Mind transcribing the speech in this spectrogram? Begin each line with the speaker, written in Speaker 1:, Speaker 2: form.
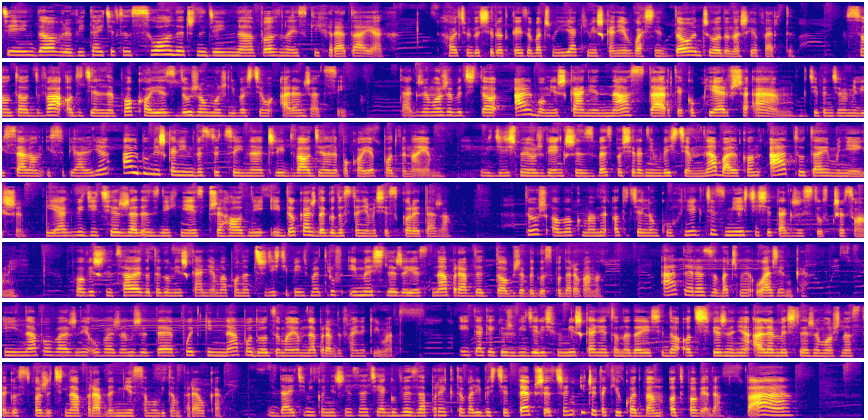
Speaker 1: Dzień dobry, witajcie w ten słoneczny dzień na poznańskich ratajach. Chodźmy do środka i zobaczmy, jakie mieszkanie właśnie dołączyło do naszej oferty. Są to dwa oddzielne pokoje z dużą możliwością aranżacji. Także może być to albo mieszkanie na start jako pierwsze M, gdzie będziemy mieli salon i sypialnię, albo mieszkanie inwestycyjne, czyli dwa oddzielne pokoje pod wynajem. Widzieliśmy już większy z bezpośrednim wyjściem na balkon, a tutaj mniejszy. Jak widzicie, żaden z nich nie jest przechodni i do każdego dostaniemy się z korytarza. Tuż obok mamy oddzielną kuchnię, gdzie zmieści się także stół z krzesłami. Powierzchnia całego tego mieszkania ma ponad 35 metrów i myślę, że jest naprawdę dobrze wygospodarowana. A teraz zobaczmy łazienkę. I na poważnie uważam, że te płytki na podłodze mają naprawdę fajny klimat. I tak jak już widzieliśmy, mieszkanie to nadaje się do odświeżenia, ale myślę, że można z tego stworzyć naprawdę niesamowitą perełkę. Dajcie mi koniecznie znać, jak Wy zaprojektowalibyście tę przestrzeń i czy taki układ Wam odpowiada. Pa!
